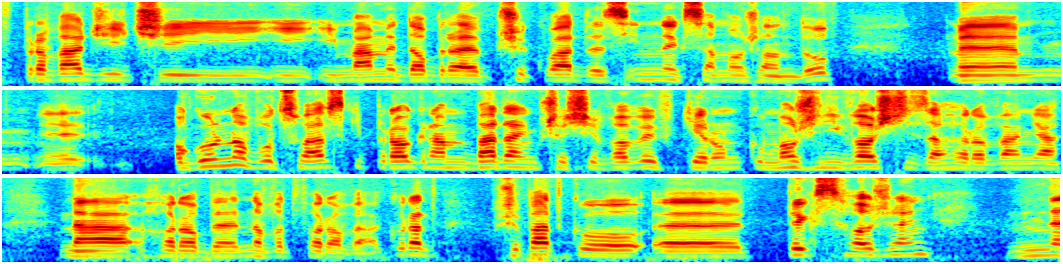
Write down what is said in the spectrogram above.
wprowadzić i, i, i mamy dobre przykłady z innych samorządów. Ogólnowłocławski program badań przesiewowych w kierunku możliwości zachorowania na choroby nowotworowe. Akurat w przypadku tych schorzeń na,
